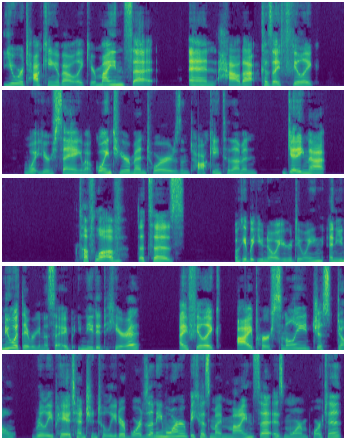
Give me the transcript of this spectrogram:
you were talking about like your mindset and how that because I feel like what you're saying about going to your mentors and talking to them and getting that tough love that says, okay, but you know what you're doing. And you knew what they were going to say, but you needed to hear it. I feel like I personally just don't really pay attention to leaderboards anymore because my mindset is more important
